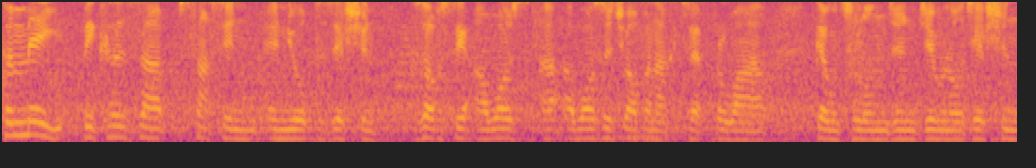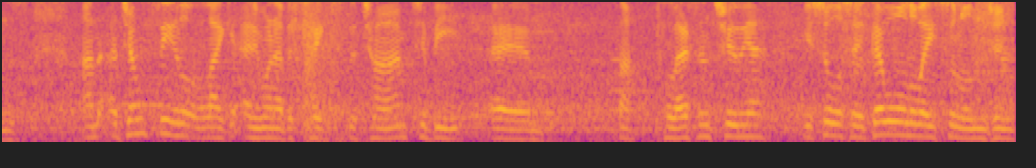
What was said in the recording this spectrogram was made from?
For me, because I've sat in, in your position, because obviously I was I was a job and actor for a while, going to London, doing auditions, and I don't feel like anyone ever takes the time to be um, that pleasant to you. You sort of go all the way to London,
